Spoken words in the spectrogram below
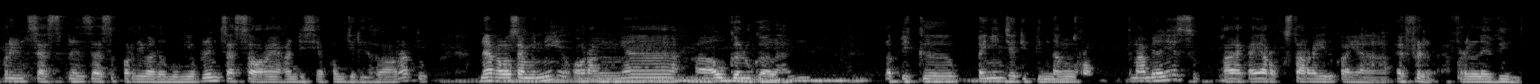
princess princess seperti pada umumnya princess seorang yang akan disiapkan menjadi seorang ratu. Nah kalau Sam ini orangnya uh, ugal-ugalan lebih ke pengen jadi bintang rock. Penampilannya kayak kayak rockstar gitu kayak Avril Avril Lavigne.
